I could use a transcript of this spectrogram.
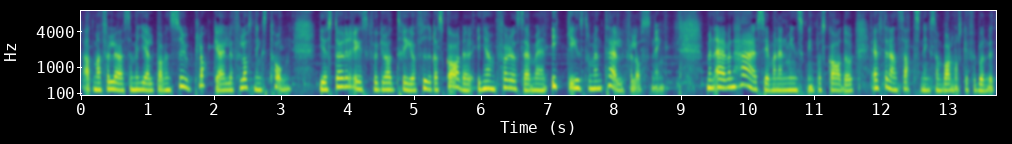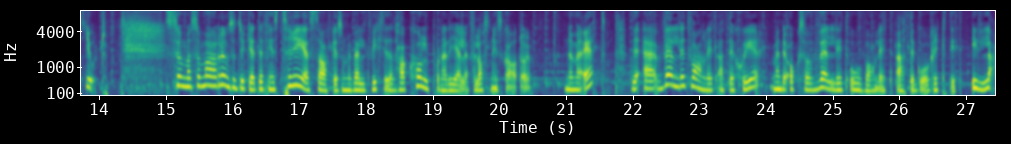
att man förlöser med hjälp av en sugklocka eller förlossningstång, ger större risk för grad 3 och 4 skador i jämförelse med en icke-instrumentell förlossning. Men även här ser man en minskning på skador efter den satsning som Barnmorskeförbundet gjort. Summa summarum så tycker jag att det finns tre saker som är väldigt viktigt att ha koll på när det gäller förlossningsskador. Nummer ett, det är väldigt vanligt att det sker, men det är också väldigt ovanligt att det går riktigt illa.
